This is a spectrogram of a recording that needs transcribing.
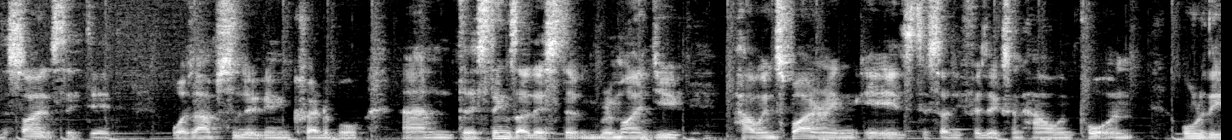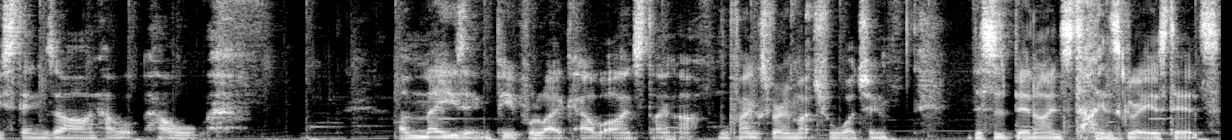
the science that he did, was absolutely incredible. And there's things like this that remind you how inspiring it is to study physics and how important all of these things are and how how amazing people like Albert Einstein are. Well, thanks very much for watching. This has been Einstein's Greatest Hits,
